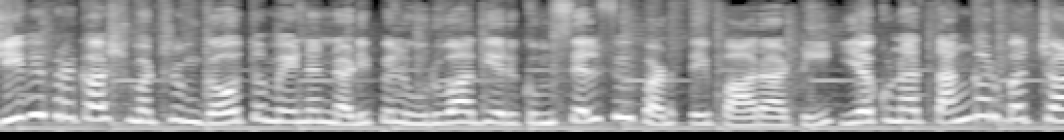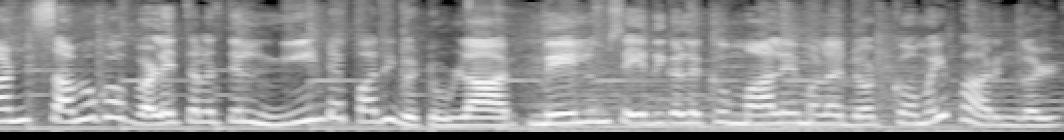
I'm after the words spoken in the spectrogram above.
ஜிவி பிரகாஷ் மற்றும் கௌதம் மேனன் நடிப்பில் உருவாகியிருக்கும் செல்ஃபி படத்தை பாராட்டி இயக்குனர் தங்கர் பச்சான் சமூக வலைதளத்தில் நீண்ட பதிவிட்டுள்ளார். மேலும் செய்திகளுக்கு மாலைமலர் டாட் காமை பாருங்கள்.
